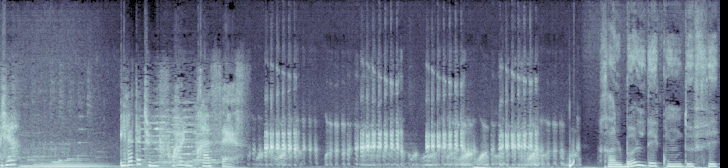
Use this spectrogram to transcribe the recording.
Eh bien, il était une fois une princesse. Ras-le-bol des contes de fées.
